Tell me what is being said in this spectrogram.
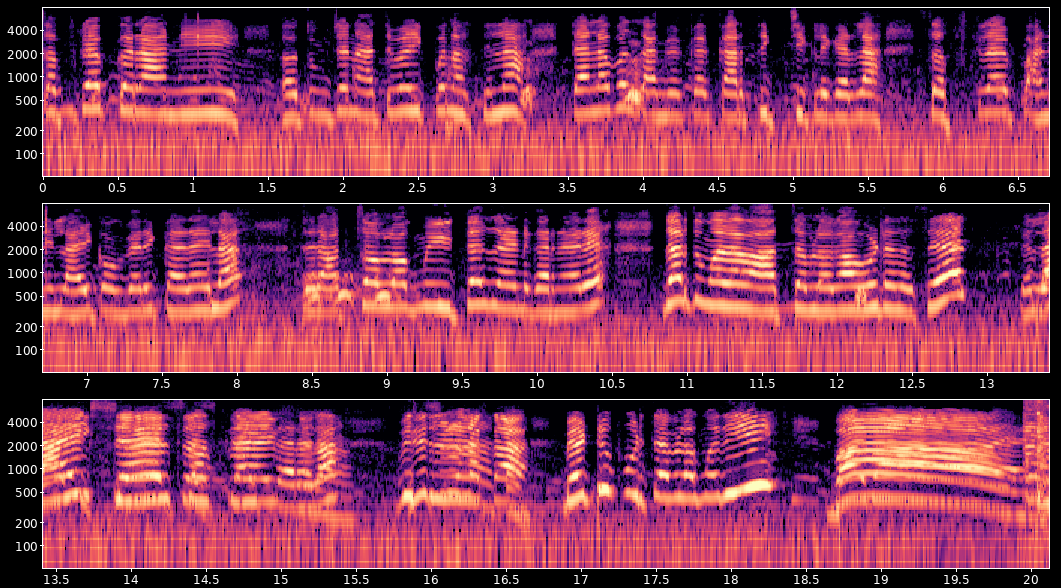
सबस्क्राईब करा. आणि तुमच्या नातेवाईक पण असतील ना त्यांना पण सांगा का कार्तिक चिखलेकरला सबस्क्राईब आणि लाईक वगैरे करायला. तर आजचा ब्लॉग मी इथेच एंड करणार आहे. जर तुम्हाला आजचा ब्लॉग आवडत असेल तर लाईक शेअर सबस्क्राईब करायला विसरू नका. भेटू पुढच्या ब्लॉगमध्ये बाय बाय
